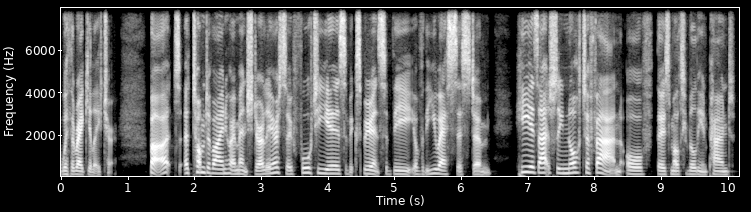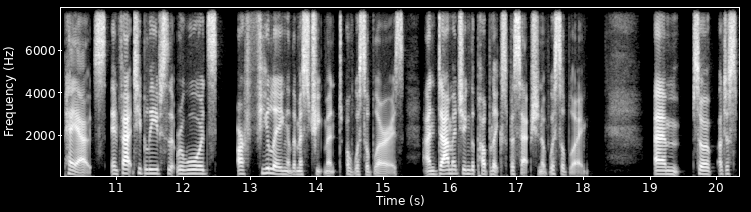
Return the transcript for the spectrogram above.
with a regulator. But uh, Tom Devine who I mentioned earlier so 40 years of experience of the of the US system he is actually not a fan of those multi-million pound payouts. In fact he believes that rewards are fueling the mistreatment of whistleblowers and damaging the public's perception of whistleblowing. Um, so I'll just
